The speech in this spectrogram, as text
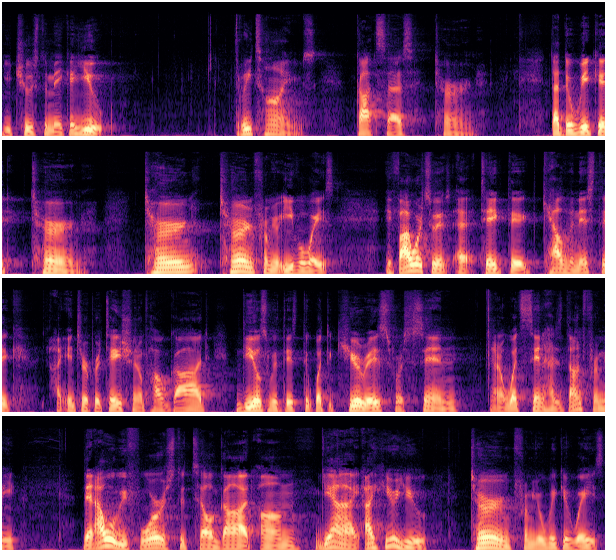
you choose to make a U. Three times God says, turn. That the wicked turn. Turn, turn from your evil ways. If I were to uh, take the Calvinistic uh, interpretation of how God deals with this, what the cure is for sin, and what sin has done for me, then I will be forced to tell God, um, yeah, I, I hear you. Turn from your wicked ways.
